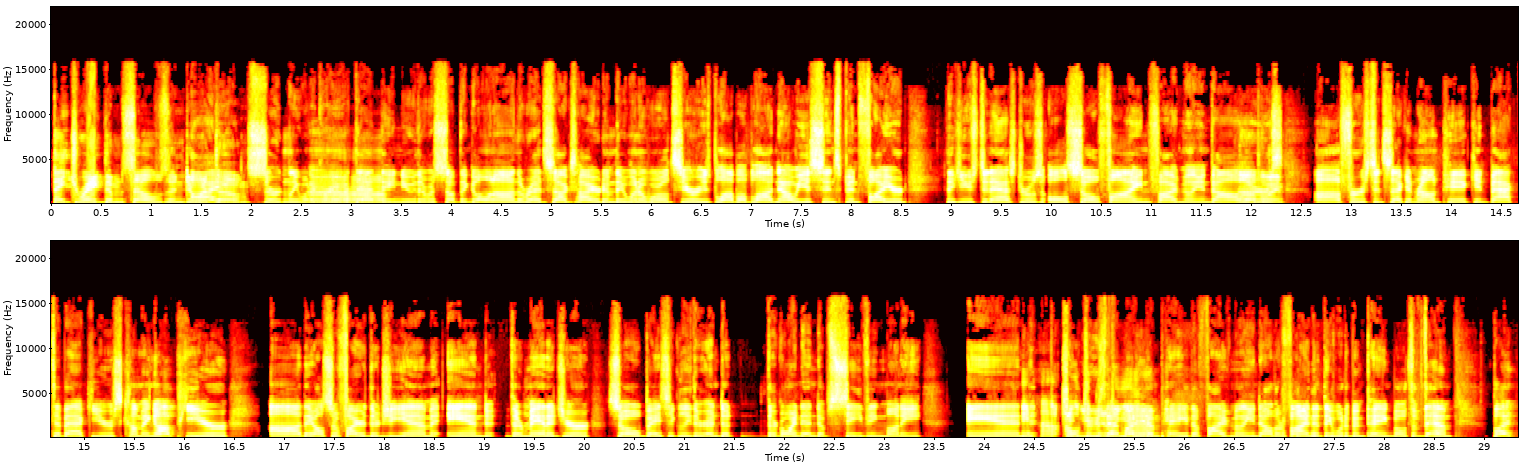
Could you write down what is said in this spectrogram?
They dragged themselves into I it, though. certainly would agree with that. Uh-huh. They knew there was something going on. The Red Sox hired him. They win a World Series, blah, blah, blah. Now he has since been fired. The Houston Astros also fined $5 million. Oh, uh, first and second round pick in back to back years coming up here. Uh, they also fired their GM and their manager. So basically, they're end up, they're going to end up saving money and Yeah, can use that money yeah. to pay the five million dollar fine that they would have been paying both of them. But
